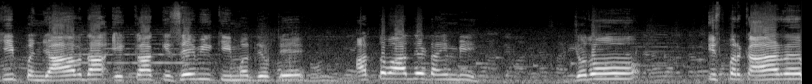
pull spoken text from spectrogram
ਕਿ ਪੰਜਾਬ ਦਾ ਏਕਾ ਕਿਸੇ ਵੀ ਕੀਮਤ ਦੇ ਉੱਤੇ, ਅੱਤਵਾਦ ਦੇ ਟਾਈਮ ਵੀ ਜਦੋਂ ਇਸ ਪ੍ਰਕਾਰ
